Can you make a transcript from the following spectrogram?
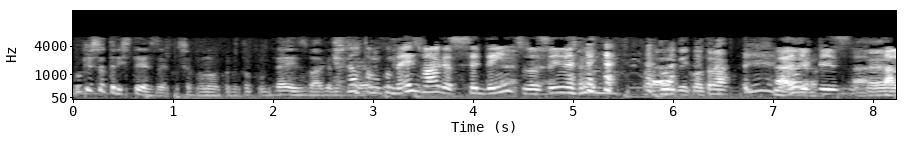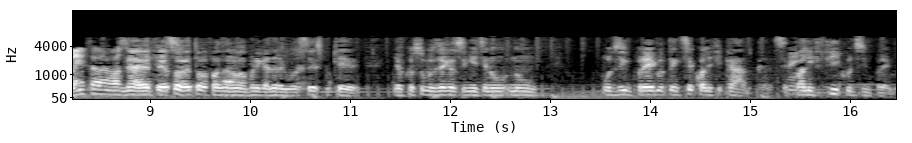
Por que essa tristeza que você falou quando eu tô com 10 vagas Não, estamos com 10 vagas sedentos, assim, né? tudo de encontrar? É difícil. É, É. Talento é um negócio Não, eu, difícil. eu, tô, eu tô fazendo uma brincadeira com vocês porque eu costumo dizer que é o seguinte, não, não- o desemprego tem que ser qualificado, cara. Você Sim. qualifica o desemprego.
